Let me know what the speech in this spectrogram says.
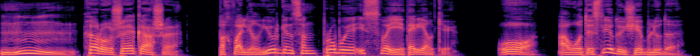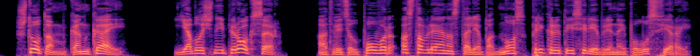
«Ммм, хорошая каша», — похвалил Юргенсон, пробуя из своей тарелки. «О, а вот и следующее блюдо. Что там, канкай?» «Яблочный пирог, сэр», — ответил повар, оставляя на столе поднос, прикрытый серебряной полусферой.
